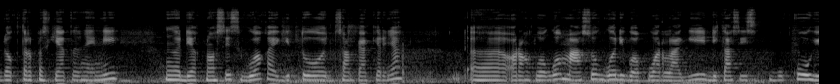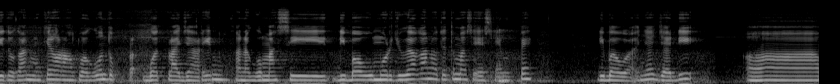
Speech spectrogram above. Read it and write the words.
dokter psikiaternya ini ngediagnosis gue kayak gitu. Sampai akhirnya eh, orang tua gue masuk gue dibawa keluar lagi dikasih buku gitu kan. Mungkin orang tua gue untuk buat pelajarin karena gue masih di bawah umur juga kan waktu itu masih SMP dibawanya. Jadi eh,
